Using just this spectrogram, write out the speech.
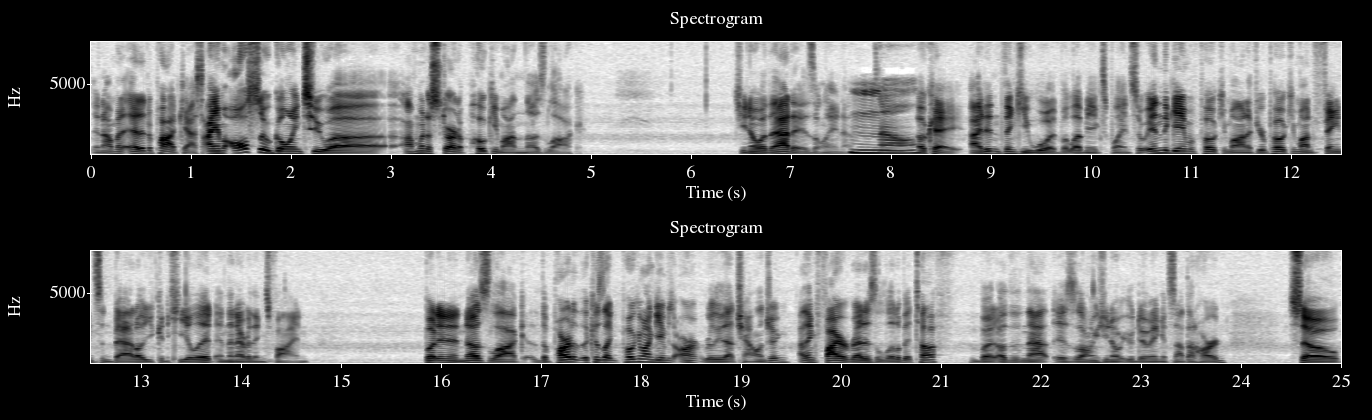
and I'm gonna edit a podcast. I am also going to. Uh, I'm gonna start a Pokemon Nuzlocke. Do you know what that is, Elena? No. Okay, I didn't think you would, but let me explain. So in the game of Pokemon, if your Pokemon faints in battle, you can heal it, and then everything's fine. But in a Nuzlocke, the part of because like Pokemon games aren't really that challenging. I think Fire Red is a little bit tough, but other than that, as long as you know what you're doing, it's not that hard. So,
